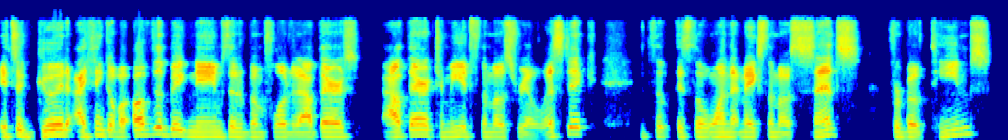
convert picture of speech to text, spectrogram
it's a good, I think of, of the big names that have been floated out there, out there, to me, it's the most realistic. It's the, it's the one that makes the most sense for both teams.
